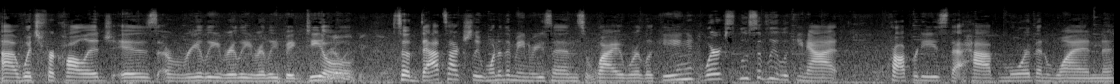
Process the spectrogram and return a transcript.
Uh, which for college is a really, really, really big deal. Really big deal. So that's actually one of the main reasons why we're looking. We're exclusively looking at properties that have more than one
